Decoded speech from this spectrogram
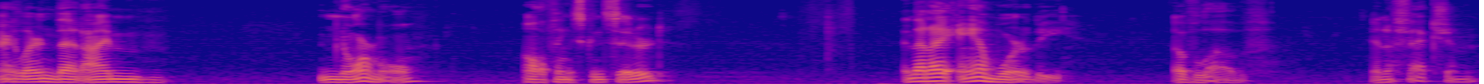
I learned that I'm normal, all things considered, and that I am worthy of love and affection,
